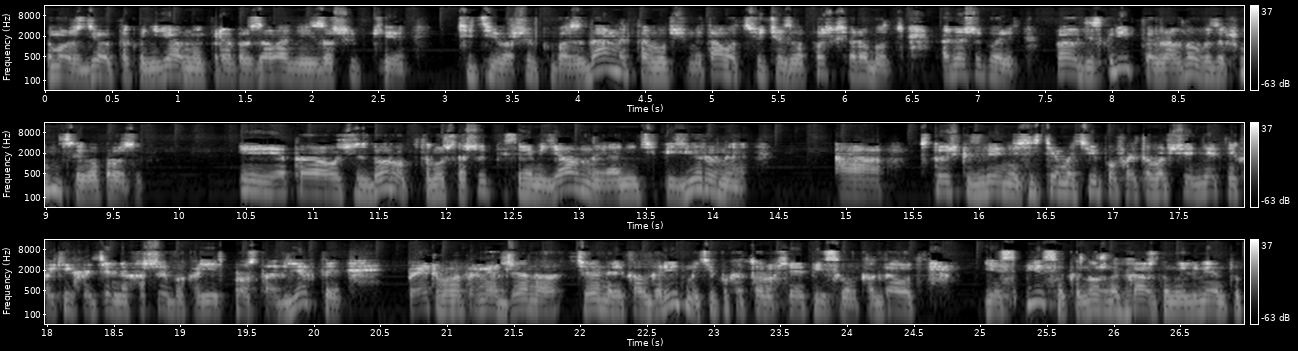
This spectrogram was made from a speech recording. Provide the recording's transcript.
Ты можешь сделать такое неявное преобразование из ошибки сети в ошибку базы данных, там, в общем, и там вот все через вопросик все работает. А дальше говорить, файл descriptor равно вызов функции вопросик. И это очень здорово, потому что ошибки все время явные, они типизированные, а с точки зрения системы типов это вообще нет никаких отдельных ошибок, а есть просто объекты. Поэтому, например, generic алгоритмы, типа которых я описывал, когда вот есть список, и нужно mm-hmm. каждому элементу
